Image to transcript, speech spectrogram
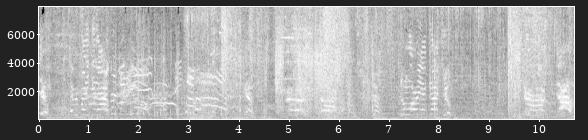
Everybody get out! Everybody out! Don't worry, I got you! No!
